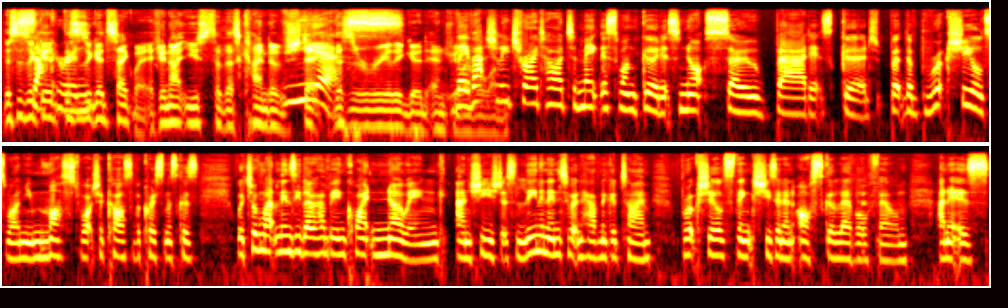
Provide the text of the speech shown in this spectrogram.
This is a good. This is a good segue. If you're not used to this kind of shtick, this is a really good entry. They've actually one. tried hard to make this one good. It's not so bad, it's good. But the Brooke Shields one, you must watch A Castle for Christmas because we're talking about Lindsay Lohan being quite knowing and she's just leaning into it and having a good time. Brooke Shields thinks she's in an Oscar level film and it is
